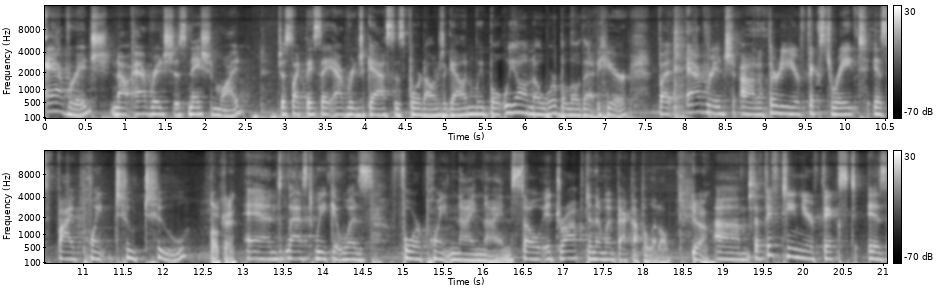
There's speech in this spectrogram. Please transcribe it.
average, now average is nationwide, just like they say average gas is $4 a gallon. We, bo- we all know we're below that here. But average on a 30 year fixed rate is 5.22 Okay. and last week it was 4.99 so it dropped and then went back up a little Yeah. um, the 15 year fixed is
